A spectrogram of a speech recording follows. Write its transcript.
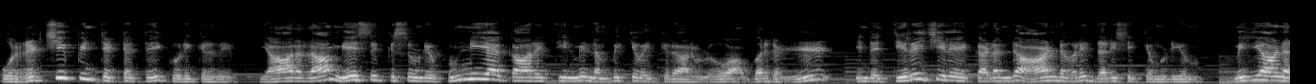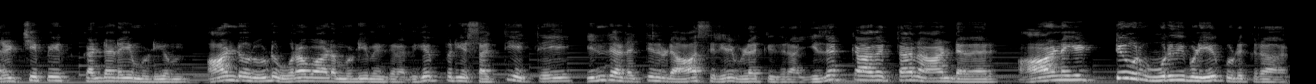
ஒரு ரட்சிப்பின் திட்டத்தை குறிக்கிறது. யாரெல்லாம் இயேசு கிறிஸ்துவனுடைய புண்ணிய காரியத்தின் மேல் நம்பிக்கை வைக்கிறார்களோ அவர்கள் இந்த திரைச்சிலையை கடந்து ஆண்டவரை தரிசிக்க முடியும். மெய்யான ரட்சிப்பை கண்டடைய முடியும். ஆண்டோரோடு உறவாட முடியும் என்கிற மிகப்பெரிய சத்தியத்தை இந்த இடத்தில் ஆசிரியர் விளக்குகிறார். இதற்காகத்தான் ஆண்டவர் ஆணையிட்டு ஒரு உறுதிமொழியை கொடுக்கிறார்.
